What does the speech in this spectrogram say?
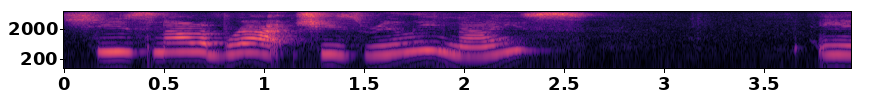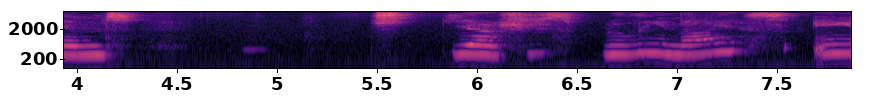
she's not a brat. She's really nice. And yeah, she's really nice. And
